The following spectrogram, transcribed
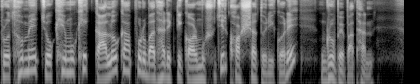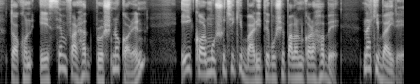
প্রথমে চোখে মুখে কালো কাপড় বাঁধার একটি কর্মসূচির খসড়া তৈরি করে গ্রুপে পাঠান। তখন এস এম ফারহাদ প্রশ্ন করেন, এই কর্মসূচি কি বাড়িতে বসে পালন করা হবে নাকি বাইরে?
